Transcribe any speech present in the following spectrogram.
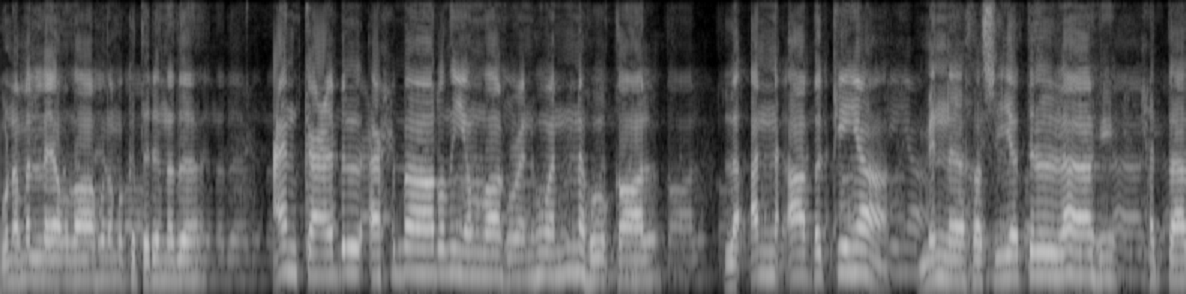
ഗുണമല്ലേ അള്ളാഹു നമുക്ക് തരുന്നത് عن كعب الأحبار رضي الله عنه أنه قال لأن أبكي من خشية الله حتى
